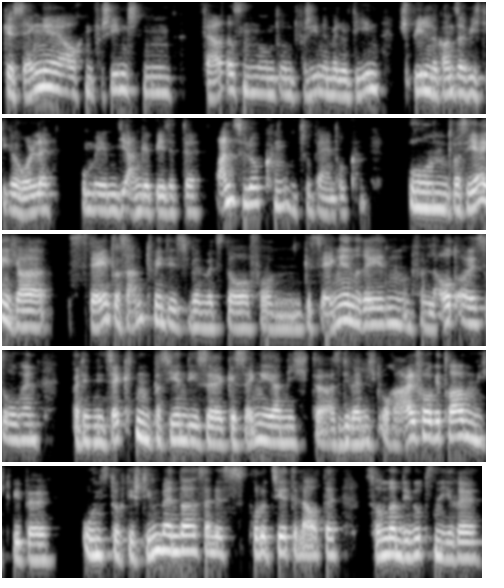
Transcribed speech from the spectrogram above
Gesänge, auch in verschiedensten Versen und, und verschiedene Melodien spielen eine ganz wichtige Rolle, um eben die Angebetete anzulocken und zu beeindrucken. Und was ich eigentlich auch sehr interessant finde, ist, wenn wir jetzt da von Gesängen reden und von Lautäußerungen, bei den Insekten passieren diese Gesänge ja nicht, also die werden nicht oral vorgetragen, nicht wie bei uns durch die Stimmbänder seines produzierte Laute, sondern die nutzen ihre,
